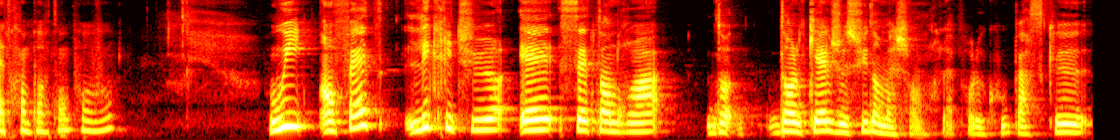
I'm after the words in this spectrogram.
être important pour vous? Oui, en fait, l'écriture est cet endroit dans, dans lequel je suis dans ma chambre, là, pour le coup, parce que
